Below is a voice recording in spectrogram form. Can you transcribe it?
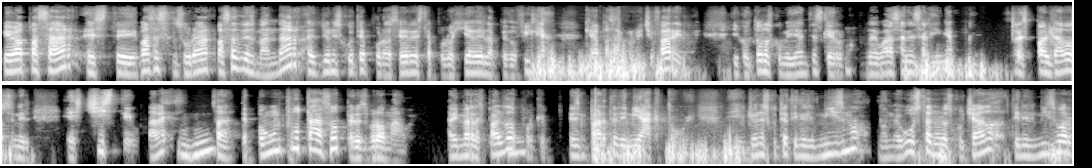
¿qué va a pasar? Este, ¿Vas a censurar, vas a desmandar a Johnny Scutia por hacer esta apología de la pedofilia? ¿Qué va a pasar con Richie Farrell? güey? Y con todos los comediantes que rebasan esa línea respaldados en el es chiste, ¿sabes? O sea, te pongo un putazo, pero es broma, güey. Ahí me respaldo porque es parte de mi acto, güey. Y Johnny Scutia tiene el mismo, no me gusta, no lo he escuchado, tiene el mismo,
